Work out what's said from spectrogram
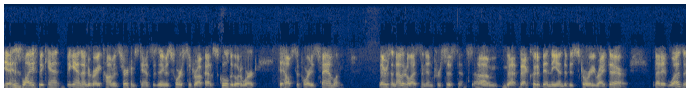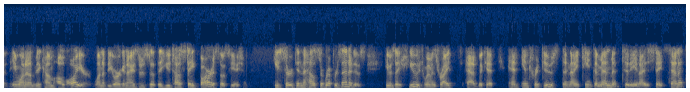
his life began began under very common circumstances, and he was forced to drop out of school to go to work to help support his family there's another lesson in persistence. Um, that that could have been the end of his story right there, but it wasn't. He went on to become a lawyer, one of the organizers of the Utah State Bar Association. He served in the House of Representatives. He was a huge women's rights advocate and introduced the 19th Amendment to the United States Senate.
